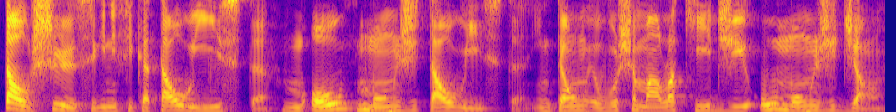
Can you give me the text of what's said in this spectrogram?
Taoshi significa taoísta ou monge taoísta, então eu vou chamá-lo aqui de o monge Zhang.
